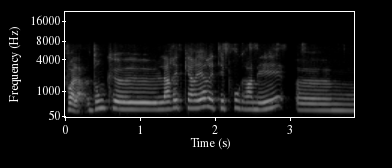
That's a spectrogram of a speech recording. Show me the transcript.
Voilà, donc euh, l'arrêt de carrière était programmé. Euh,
